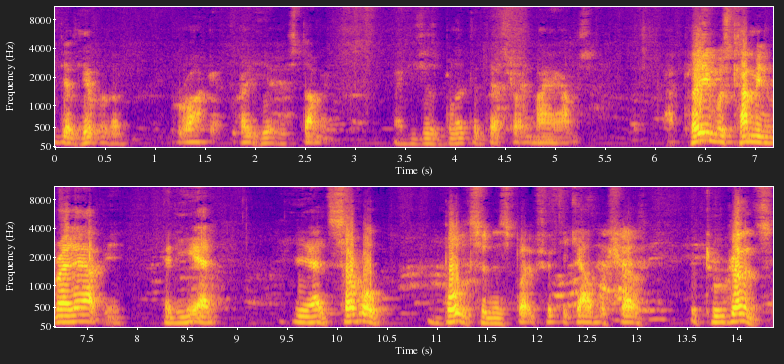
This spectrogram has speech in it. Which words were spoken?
He got hit with a rocket right here in his stomach, and he just bled to death right in my arms. A plane was coming right at me, and he had he had several bullets in his butt, 50 caliber shell with two guns.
